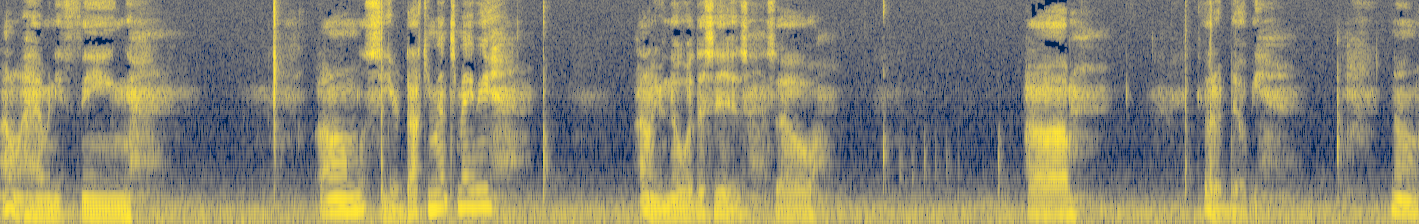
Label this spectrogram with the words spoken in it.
I don't have anything. Let's see here. Documents, maybe? I don't even know what this is. So, um, go to Adobe. No.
